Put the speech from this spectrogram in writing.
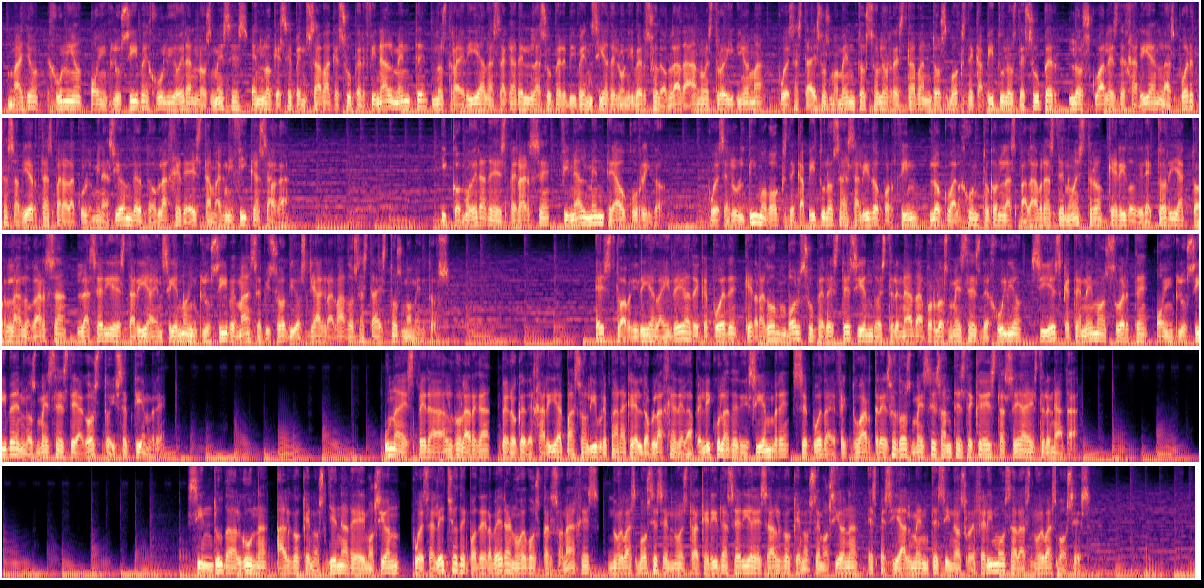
Mayo, junio, o inclusive julio eran los meses en lo que se pensaba que Super finalmente nos traería la saga de la supervivencia del universo doblada a nuestro idioma, pues hasta esos momentos solo restaban dos box de capítulos de Super, los cuales dejarían las puertas abiertas para la culminación del doblaje de esta magnífica saga. Y como era de esperarse, finalmente ha ocurrido. Pues el último box de capítulos ha salido por fin, lo cual junto con las palabras de nuestro querido director y actor Lalo Garza, la serie estaría en 100 o inclusive más episodios ya grabados hasta estos momentos. Esto abriría la idea de que puede que Dragon Ball Super esté siendo estrenada por los meses de julio, si es que tenemos suerte, o inclusive en los meses de agosto y septiembre. Una espera algo larga, pero que dejaría paso libre para que el doblaje de la película de diciembre se pueda efectuar tres o dos meses antes de que ésta sea estrenada. Sin duda alguna, algo que nos llena de emoción, pues el hecho de poder ver a nuevos personajes, nuevas voces en nuestra querida serie es algo que nos emociona, especialmente si nos referimos a las nuevas voces.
